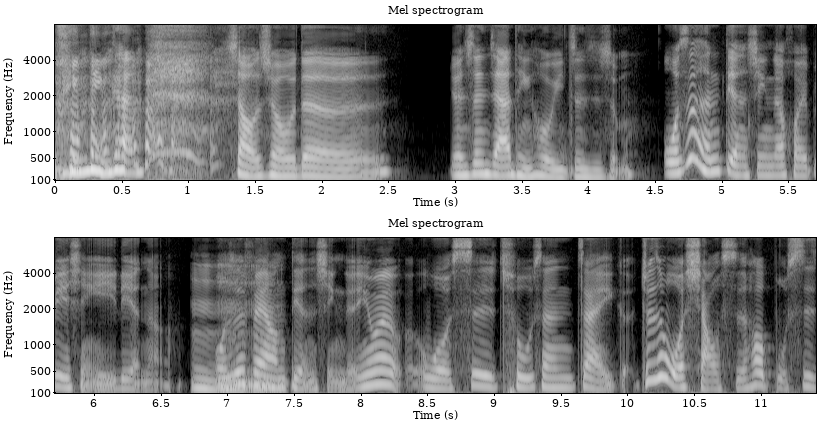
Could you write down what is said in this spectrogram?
听听看 小球的原生家庭后遗症是什么？我是很典型的回避型依恋呢，嗯，我是非常典型的，因为我是出生在一个，就是我小时候不是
